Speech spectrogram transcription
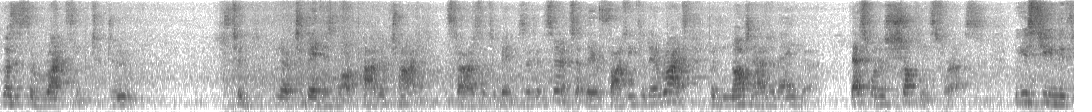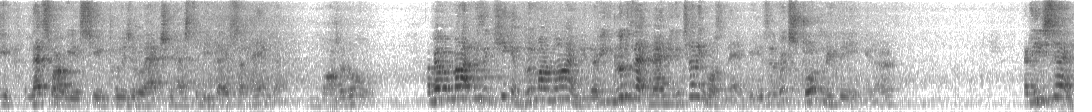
because it's the right thing to do. To, you know, Tibet is not part of China, as far as the Tibetans are concerned. So they're fighting for their rights, but not out of anger. That's what a shock is for us. We assume if you, and that's why we assume political action has to be based on anger. Not at all. I remember Martin Luther King, it blew my mind, you know. You can look at that man, you can tell he wasn't angry. He was an extraordinary being, you know. And he said,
